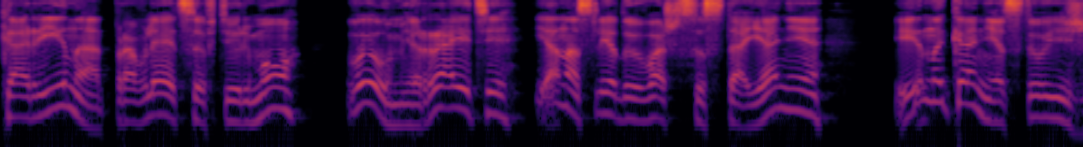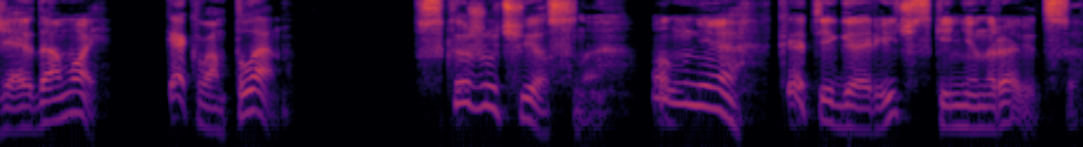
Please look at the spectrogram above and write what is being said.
Карина отправляется в тюрьму, вы умираете, я наследую ваше состояние — и, наконец-то, уезжаю домой. Как вам план?» «Скажу честно, он мне категорически не нравится»,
